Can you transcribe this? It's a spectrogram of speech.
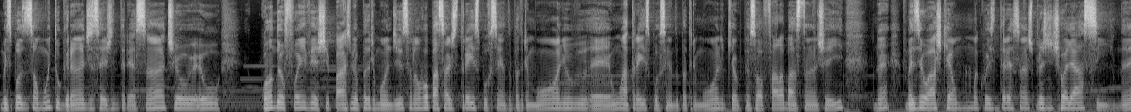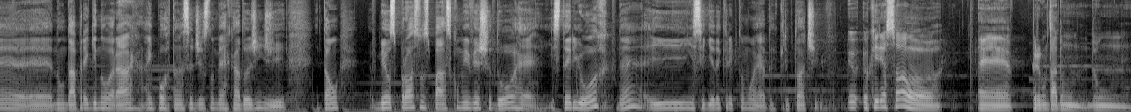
uma exposição muito grande seja interessante. Eu. eu quando eu for investir parte do meu patrimônio disso, eu não vou passar de 3% do patrimônio, é, 1 a 3% do patrimônio, que é o que o pessoal fala bastante aí, né? Mas eu acho que é uma coisa interessante para a gente olhar assim, né? É, não dá para ignorar a importância disso no mercado hoje em dia. Então, meus próximos passos como investidor é exterior, né? E em seguida criptomoeda, criptoativo. Eu, eu queria só é, perguntar de um, de, um,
